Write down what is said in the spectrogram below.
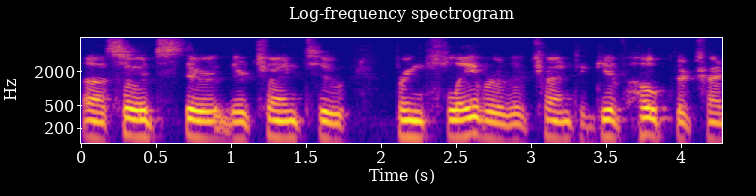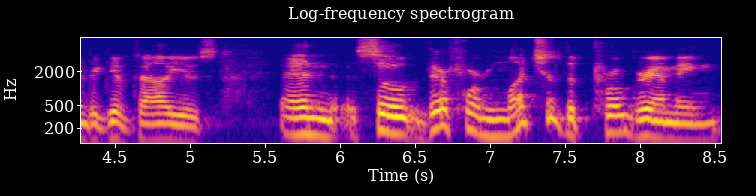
Uh, so it's they're they're trying to bring flavor, they're trying to give hope, they're trying to give values, and so therefore much of the programming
